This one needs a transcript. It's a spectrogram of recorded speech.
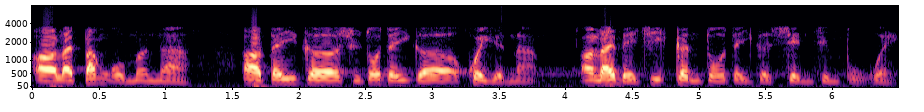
啊来帮我们呐啊的一个许多的一个会员呐啊来累积更多的一个现金部位，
